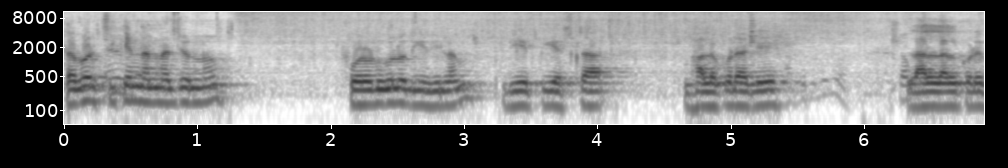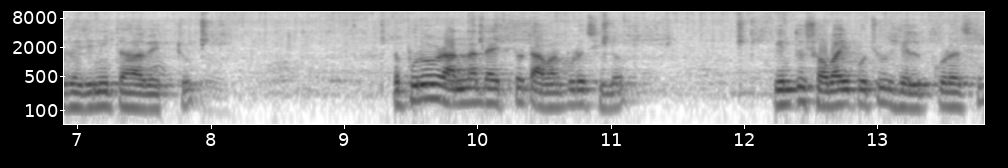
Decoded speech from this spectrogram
তারপর চিকেন রান্নার জন্য ফোড়নগুলো দিয়ে দিলাম, দিয়ে পেঁয়াজটা ভালো করে আগে লাল লাল করে ভেজে নিতে হবে একটু। তো পুরো রান্নার দায়িত্বটা আমার পুরো ছিল। কিন্তু সবাই প্রচুর হেল্প করেছে।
